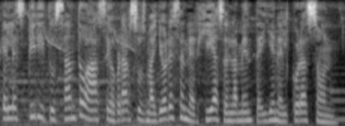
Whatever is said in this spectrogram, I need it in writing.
El Espíritu Santo hace obrar sus mayores energías en la mente y en el corazón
